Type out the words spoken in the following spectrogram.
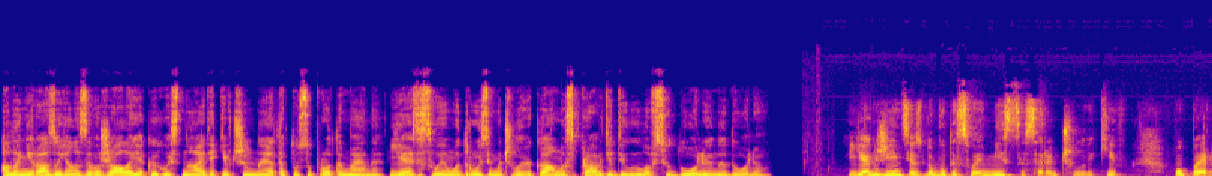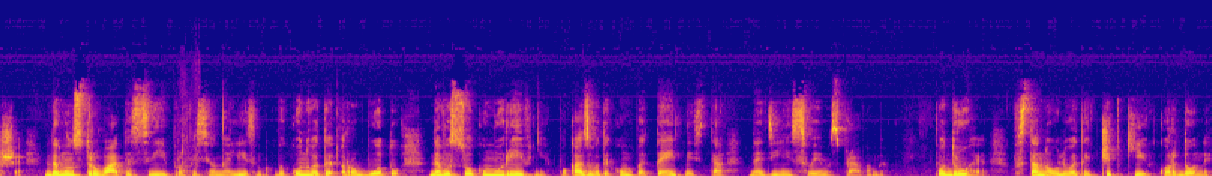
Але ні разу я не заважала якихось натяків чи нетакту супроти мене. Я зі своїми друзями-чоловіками справді ділила всю долю і недолю. Як жінці здобути своє місце серед чоловіків? По-перше, демонструвати свій професіоналізм, виконувати роботу на високому рівні, показувати компетентність та надійність своїми справами. По-друге, встановлювати чіткі кордони,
